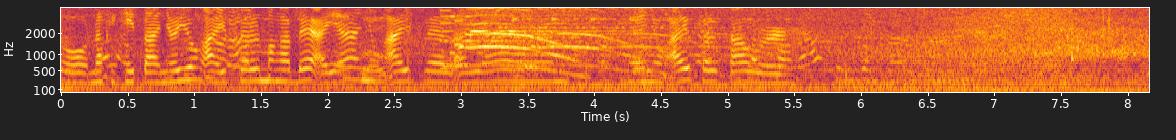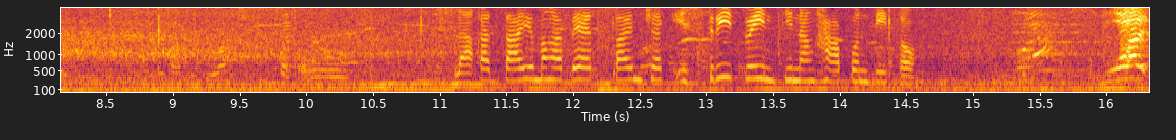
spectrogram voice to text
So, nakikita nyo yung Eiffel mga be. Ayan, yung Eiffel. Ayan. Ayan yung Eiffel Tower. Lakad tayo mga be. Time check is 3.20 ng hapon dito. What?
